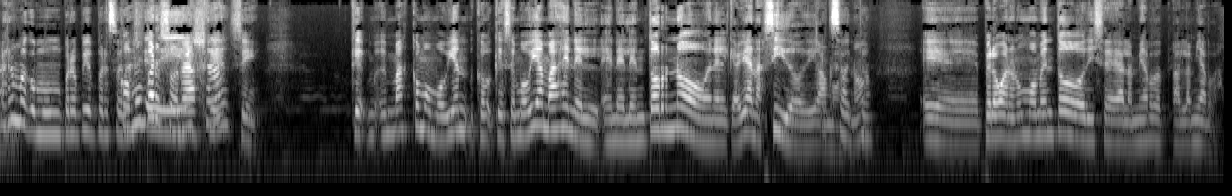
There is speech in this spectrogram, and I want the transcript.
Arma como un propio personaje. Como un personaje, sí. Que más como moviendo, que se movía más en el, en el entorno en el que había nacido, digamos, ¿no? Eh, pero bueno, en un momento dice a la mierda, a la mierda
